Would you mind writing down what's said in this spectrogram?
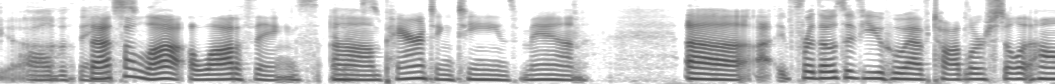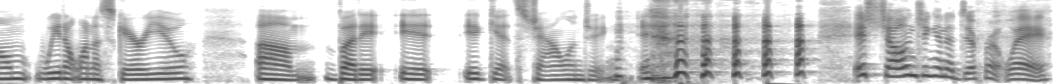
yeah. all the things. That's a lot, a lot of things. Um, parenting teens, man. Uh, for those of you who have toddlers still at home, we don't want to scare you, um, but it it it gets challenging. It's challenging in a different way.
